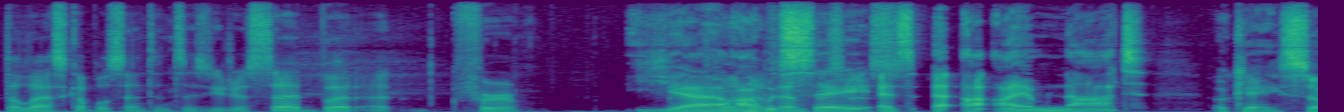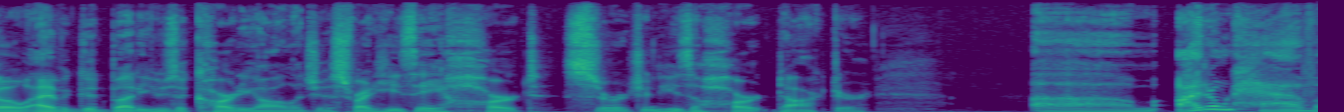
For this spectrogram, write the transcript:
the last couple sentences you just said, but uh, for Yeah, I would say as I, I am not okay. So I have a good buddy who's a cardiologist, right? He's a heart surgeon. He's a heart doctor. Um, I don't have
